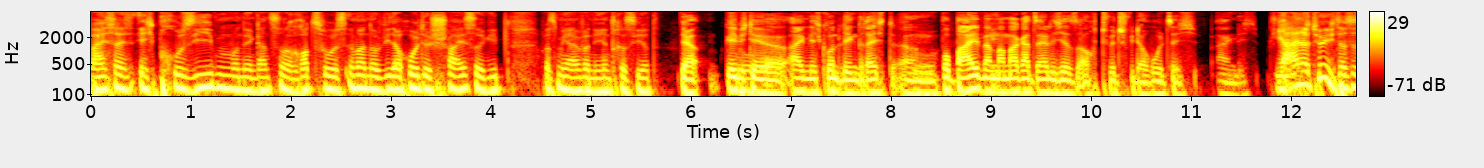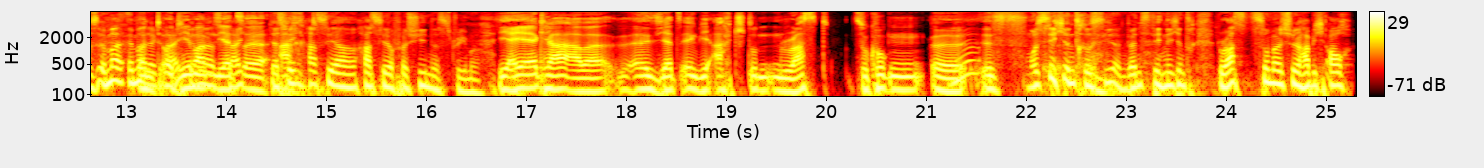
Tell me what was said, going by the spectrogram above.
weiß weiß ich, Pro7 und den ganzen Rotz, wo es immer nur wiederholte Scheiße gibt, was mir einfach nicht interessiert. Ja, gebe ich dir eigentlich grundlegend recht. Ähm. Wobei, wenn man mal ganz ehrlich ist, auch Twitch wiederholt sich eigentlich. Ja, natürlich, das ist immer, immer Und- der gleiche, und jemanden jetzt, äh, Deswegen acht- hast du, ja, hast du ja verschiedene Streamer. Ja, ja, klar, aber äh, jetzt irgendwie acht Stunden Rust zu gucken, äh, Ja. ist. Muss dich interessieren, wenn es dich nicht interessiert. Rust zum Beispiel habe ich auch,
